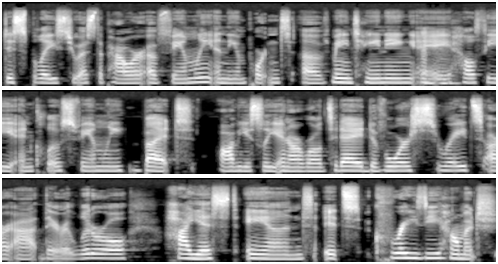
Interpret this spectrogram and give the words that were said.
displays to us the power of family and the importance of maintaining a Mhm. healthy and close family. But obviously in our world today, divorce rates are at their literal highest and it's crazy how much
